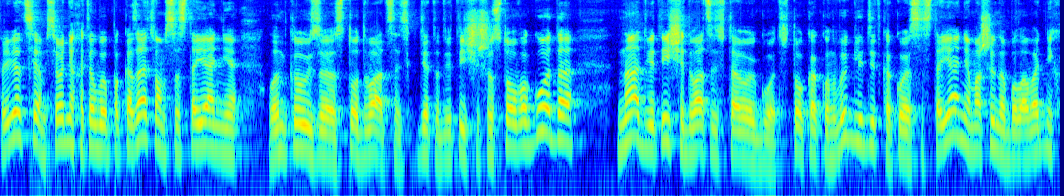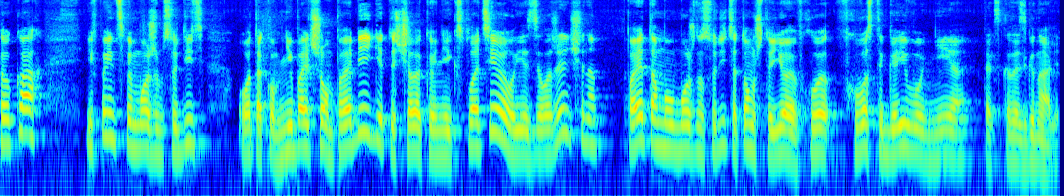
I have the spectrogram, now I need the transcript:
Привет всем! Сегодня хотел бы показать вам состояние Land Cruiser 120 где-то 2006 года на 2022 год. Что, как он выглядит, какое состояние. Машина была в одних руках. И, в принципе, можем судить о таком небольшом пробеге. То есть человек ее не эксплуатировал, ездила женщина. Поэтому можно судить о том, что ее в хвост и гриву не, так сказать, гнали.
